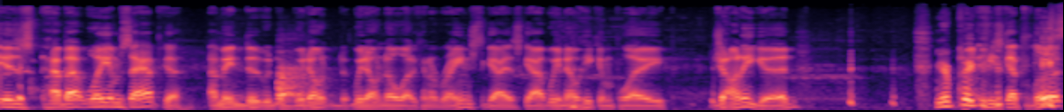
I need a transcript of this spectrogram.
is how about William Zabka? I mean, do, we don't we don't know what kind of range the guy's got. We know he can play Johnny Good. You're big, He's got the look.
